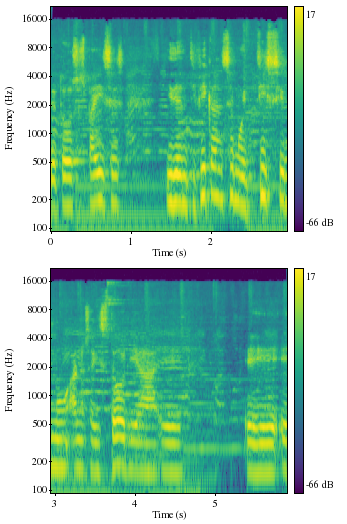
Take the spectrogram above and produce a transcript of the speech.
de todos os países, identifícanse moitísimo a nosa historia, e, e, e,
